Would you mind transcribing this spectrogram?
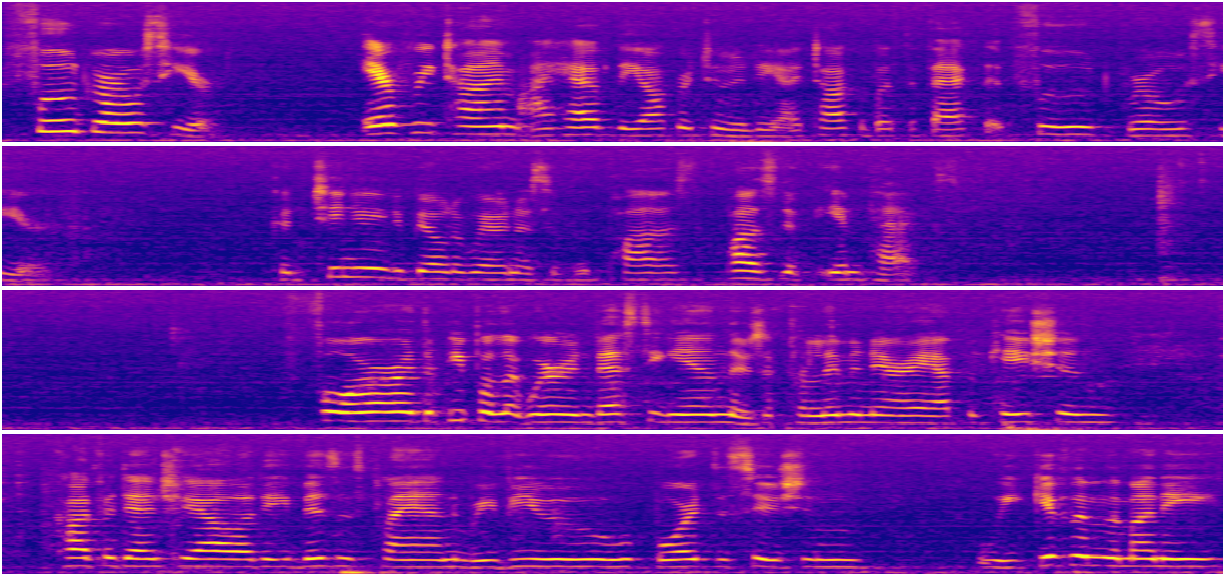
Food grows here. Every time I have the opportunity, I talk about the fact that food grows here continuing to build awareness of the pos positive impacts. For the people that we're investing in, there's a preliminary application, confidentiality, business plan, review, board decision. We give them the money,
